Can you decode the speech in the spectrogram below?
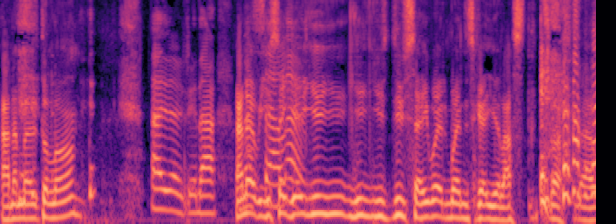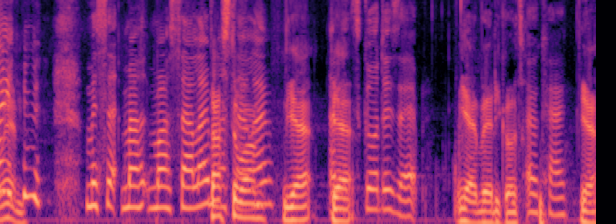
and I mowed the lawn. I don't do that. I know but you say Marcello. you you, you you do say when when to get your last last row in. Marce- Ma- Marcello. That's the one. Yeah, And yeah, it's good, is it? yeah. Really good. Okay. Yeah.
